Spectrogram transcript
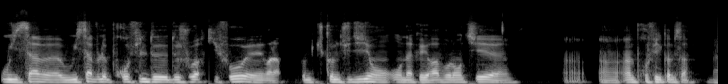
où ils savent où ils savent le profil de, joueurs qu'il faut et voilà. Comme tu comme tu dis, on, on accueillera volontiers. Euh, un, profil comme ça. Bah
